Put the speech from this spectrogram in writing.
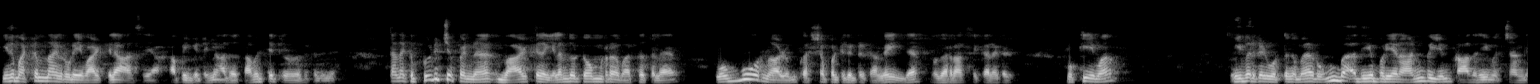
இது மட்டும்தான் இவருடைய வாழ்க்கையில ஆசையா அப்படின்னு கேட்டீங்கன்னா அதை தவிர்த்துட்டு இருக்குதுங்க தனக்கு பிடிச்ச பெண்ணை வாழ்க்கையில இழந்துட்டோம்ன்ற வருத்தத்துல ஒவ்வொரு நாளும் கஷ்டப்பட்டுக்கிட்டு இருக்காங்க இந்த மகர ராசிக்காரர்கள். முக்கியமா இவர்கள் ஒருத்தங்க மேல ரொம்ப அதிகப்படியான அன்பையும் காதலையும் வச்சாங்க.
